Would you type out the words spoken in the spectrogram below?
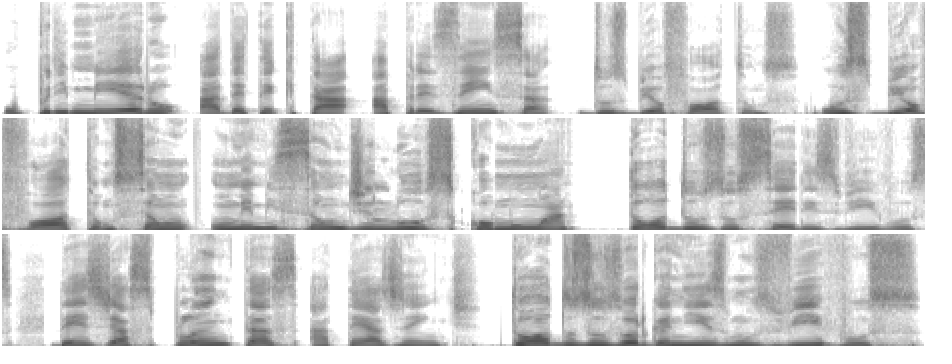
o primeiro a detectar a presença dos biofótons. Os biofótons são uma emissão de luz comum a todos os seres vivos, desde as plantas até a gente. Todos os organismos vivos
